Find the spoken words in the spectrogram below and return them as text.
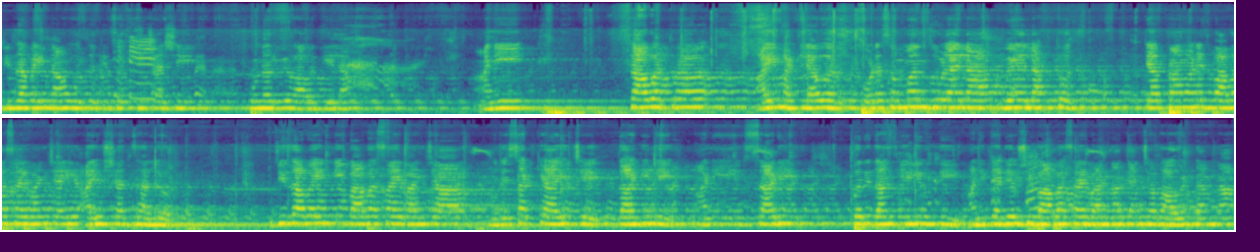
जिजाबाई नाव होतं तिचं तिच्याशी पुनर्विवाह केला. आणि सावत्र आई म्हटल्यावर थोडंसं मन जुळायला वेळ लागतोच. त्याप्रमाणेच बाबासाहेबांच्याही आयुष्यात झालं. जिजाबाईंनी बाबासाहेबांच्या म्हणजे सख्या आईचे दागिने आणि साडी परिधान केली होती. आणि त्या दिवशी बाबासाहेबांना त्यांच्या भावंडांना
